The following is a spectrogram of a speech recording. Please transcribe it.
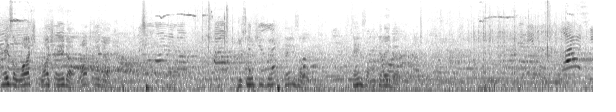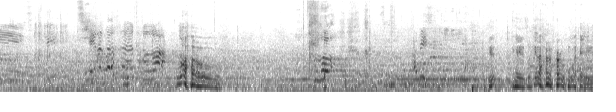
Hazel, watch, watch Ada. Watch Ada. You see what she's doing? Hazel. Hazel, look at Ada. Whoa. Get Hazel, get out of her way.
